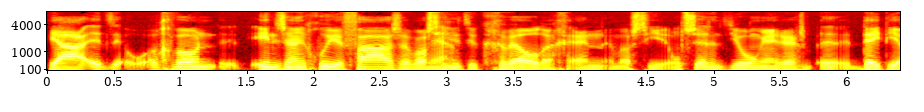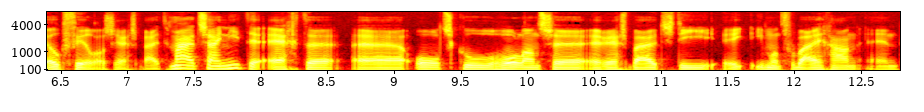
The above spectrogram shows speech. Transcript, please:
Ja, het, gewoon in zijn goede fase was hij natuurlijk geweldig. En was hij ontzettend jong en rechts, uh, deed hij ook veel als rechtsbuiten. Maar het zijn niet de echte uh, oldschool Hollandse rechtsbuitens die iemand voorbij gaan en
